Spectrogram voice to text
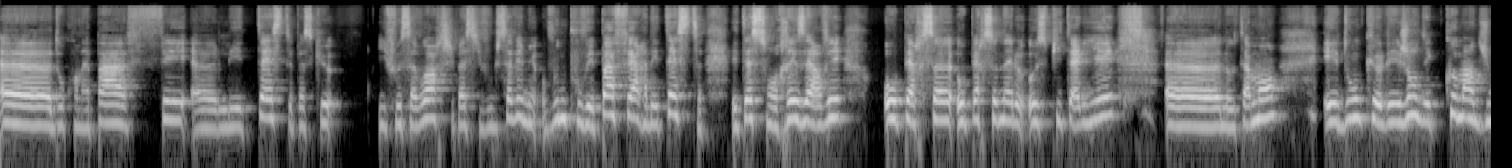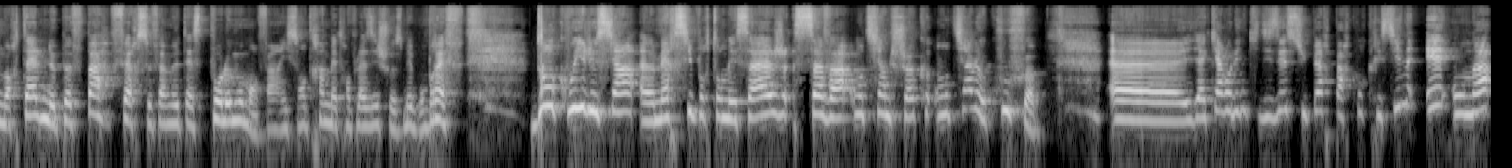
donc on n'a pas fait les tests parce que il faut savoir, je ne sais pas si vous le savez, mais vous ne pouvez pas faire les tests. Les tests sont réservés au personnel hospitalier euh, notamment. Et donc, les gens des communs du mortel ne peuvent pas faire ce fameux test pour le moment. Enfin, ils sont en train de mettre en place des choses. Mais bon, bref. Donc oui, Lucien, euh, merci pour ton message. Ça va, on tient le choc, on tient le coup. Euh, Il y a Caroline qui disait super parcours Christine. Et on a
